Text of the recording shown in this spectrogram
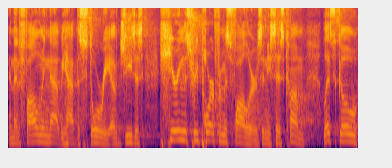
And then following that, we have the story of Jesus hearing this report from his followers. And he says, Come, let's go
